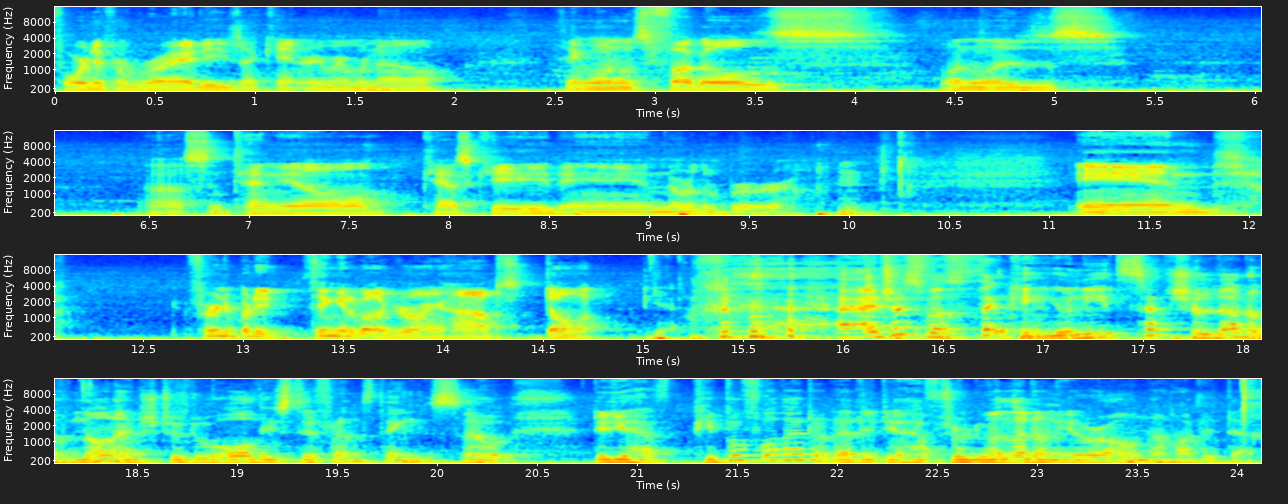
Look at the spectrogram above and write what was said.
four different varieties. I can't remember now. I think one was Fuggles, one was uh, Centennial, Cascade, and Northern Brewer. And for anybody thinking about growing hops, don't. Yeah. I I just was thinking, you need such a lot of knowledge to do all these different things. So, did you have people for that, or did you have to learn that on your own, or how did that?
